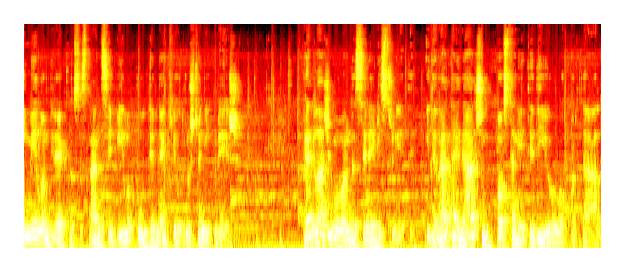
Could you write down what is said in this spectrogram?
e-mailom direktno sa stranice, bilo putem neke od društvenih mreža. Predlažemo vam da se registrujete i da na taj način postanete dio ovog portala.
